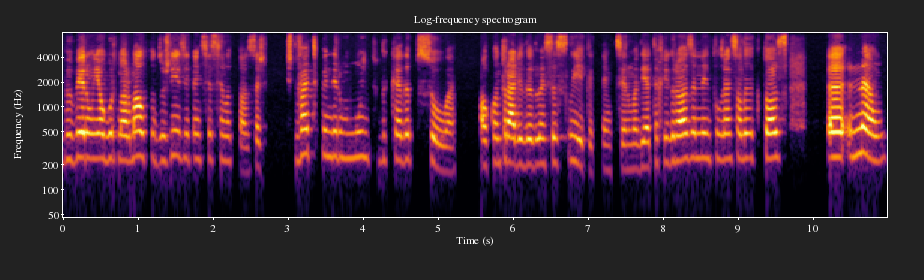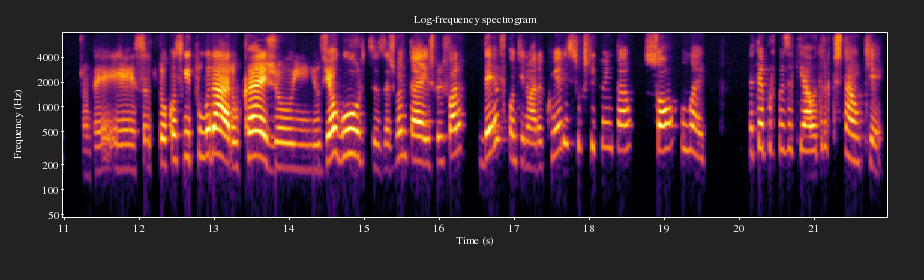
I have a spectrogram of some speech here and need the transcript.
beber um iogurte normal todos os dias e tem que ser sem lactose. Ou seja, isto vai depender muito de cada pessoa. Ao contrário da doença celíaca, que tem que ser uma dieta rigorosa, na intolerância à lactose, uh, não. Pronto, é, é, se a pessoa conseguir tolerar o queijo e os iogurtes, as manteigas, por aí fora, deve continuar a comer e substitui então só o leite. Até porque depois aqui há outra questão, que é,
